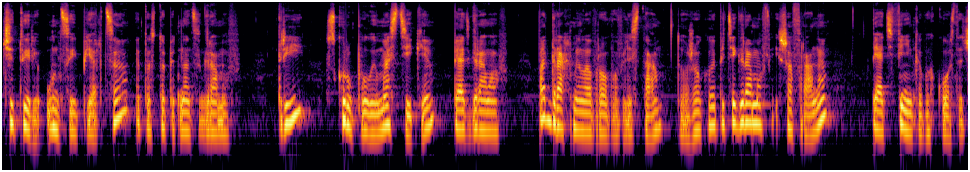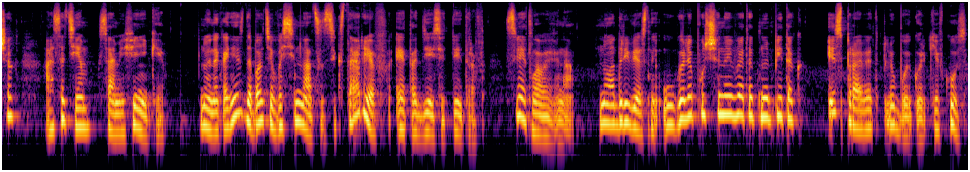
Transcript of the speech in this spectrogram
4 унции перца, это 115 граммов, 3 скрупулы мастики, 5 граммов, подрахми лаврового листа, тоже около 5 граммов, и шафрана, 5 финиковых косточек, а затем сами финики – ну и, наконец, добавьте 18 секстариев, это 10 литров, светлого вина. Ну а древесный уголь, опущенный в этот напиток, исправит любой горький вкус.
